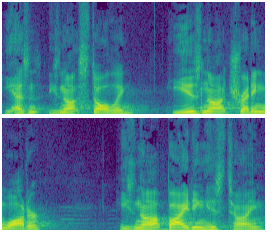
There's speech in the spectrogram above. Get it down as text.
He hasn't, he's not stalling. He is not treading water. He's not biding his time.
